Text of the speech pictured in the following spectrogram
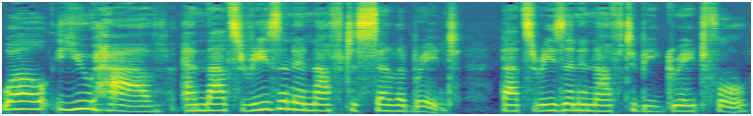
Well, you have, and that's reason enough to celebrate. That's reason enough to be grateful.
